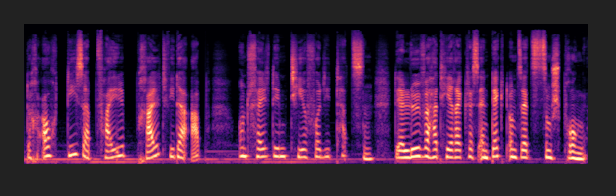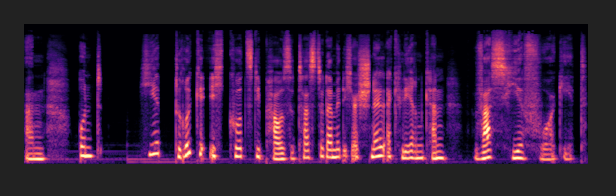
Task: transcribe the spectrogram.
doch auch dieser Pfeil prallt wieder ab und fällt dem Tier vor die Tatzen. Der Löwe hat Herakles entdeckt und setzt zum Sprung an. Und hier drücke ich kurz die Pause-Taste, damit ich euch schnell erklären kann, was hier vorgeht.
